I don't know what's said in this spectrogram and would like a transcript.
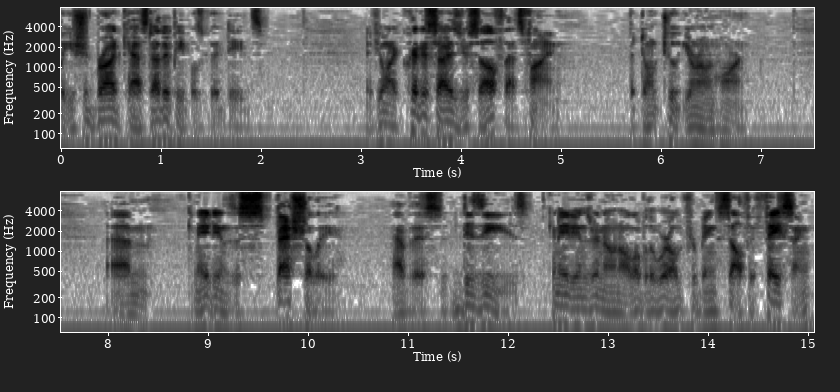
but you should broadcast other people's good deeds. If you want to criticize yourself, that's fine, but don't toot your own horn. Um, Canadians especially have this disease. Canadians are known all over the world for being self-effacing,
